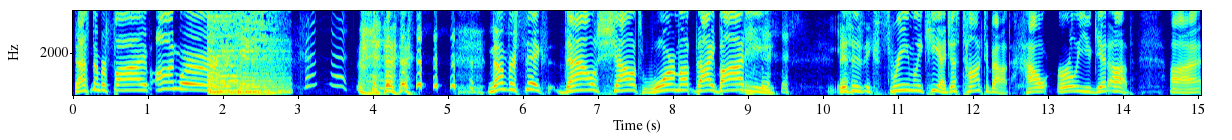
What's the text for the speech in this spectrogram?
that's number five. Onward. number six. Thou shalt warm up thy body. This is extremely key. I just talked about how early you get up. Uh,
